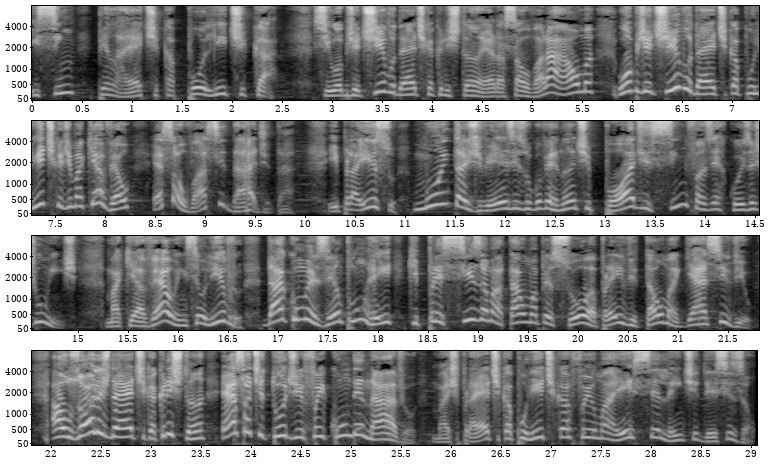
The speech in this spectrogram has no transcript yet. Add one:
e sim pela ética política. Se o objetivo da ética cristã era salvar a alma, o objetivo da ética política de Maquiavel é salvar a cidade, tá? E para isso, muitas vezes o governante pode sim fazer coisas ruins. Maquiavel, em seu livro, dá como exemplo um rei que precisa matar uma pessoa para evitar uma guerra civil. Aos olhos da ética cristã, essa atitude foi condenável, mas para a ética política foi uma excelente decisão.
